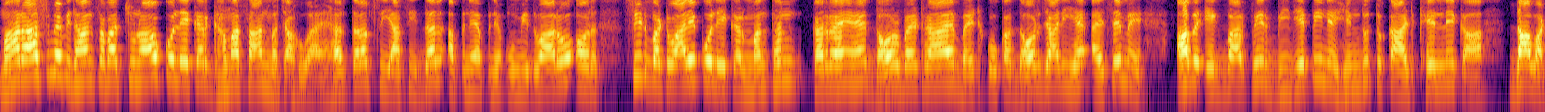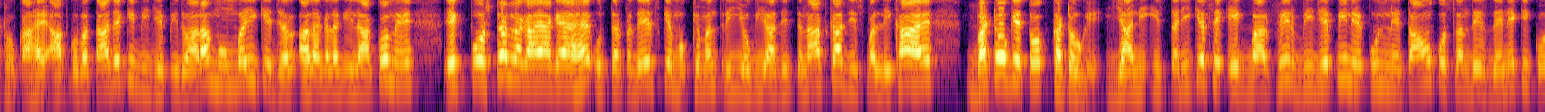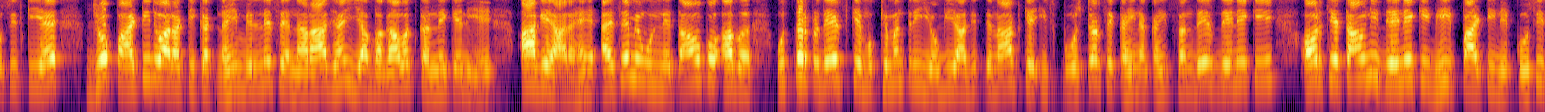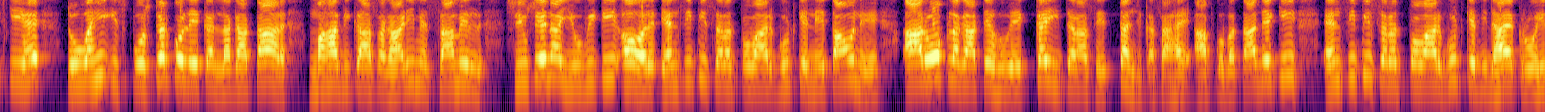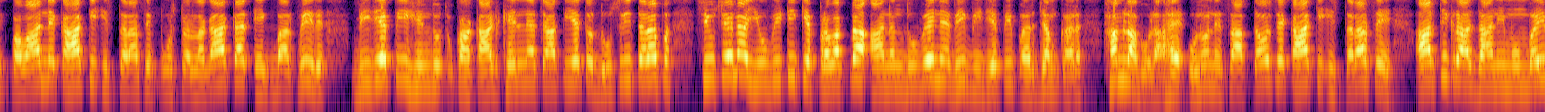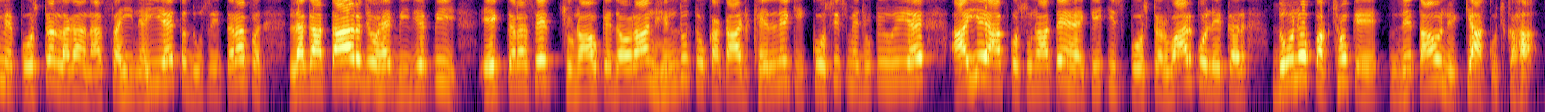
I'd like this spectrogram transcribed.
महाराष्ट्र में विधानसभा चुनाव को लेकर घमासान मचा हुआ है। हर तरफ़ सियासी दल अपने अपने उम्मीदवारों और सीट बंटवारे को लेकर मंथन कर रहे हैं। दौर बैठ रहा है, बैठकों का दौर जारी है। ऐसे में अब एक बार फिर बीजेपी ने हिंदुत्व कार्ड खेलने का दावा ठोका है। आपको बता दें कि बीजेपी द्वारा मुंबई के जल अलग अलग इलाकों में एक पोस्टर लगाया गया है। उत्तर प्रदेश के मुख्यमंत्री योगी आदित्यनाथ का, जिस पर लिखा है, बटोगे तो कटोगे। यानी इस तरीके से एक बार फिर बीजेपी ने उन नेताओं को संदेश देने की कोशिश की है, जो पार्टी द्वारा टिकट नहीं मिलने से नाराज़ हैं या बगावत करने के लिए आगे आ रहे हैं। ऐसे में उन नेताओं को अब उत्तर प्रदेश के मुख्यमंत्री योगी आदित्यनाथ के इस पोस्टर से कहीं ना कहीं संदेश देने की और चेतावनी देने की भी पार्टी ने कोशिश की है। तो वहीं इस पोस्टर को लेकर लगातार महाविकास अघाड़ी में शामिल शिवसेना, यूबीटी और एनसीपी शरद पवार गुट के नेताओं ने आरोप लगाते हुए कई तरह से तंज कसा है। आपको बता दें कि एनसीपी शरद पवार गुट के विधायक रोहित पवार ने कहा कि इस तरह से पोस्टर लगाकर एक बार फिर बीजेपी हिंदुत्व का कार्ड खेलना चाहती है तो दूसरी तरफ़ शिवसेना, यूबीटी के प्रवक्ता आनंद दुबे ने भी बीजेपी पर जमकर हमला बोला है। उन्होंने साफ़ तौर से कहा कि इस तरह से आर्थिक राजधानी मुंबई में पोस्टर लगाना सही नहीं है तो दूसरी तरफ़ लगातार जो है बीजेपी एक तरह से चुनाव के दौरान हिंदुत्व का कार्ड खेलने की कोशिश में जुटी हुई है। आइए आपको सुनाते हैं कि इस पोस्टर वार को लेकर दोनों पक्षों के नेताओं ने क्या कुछ कहा।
